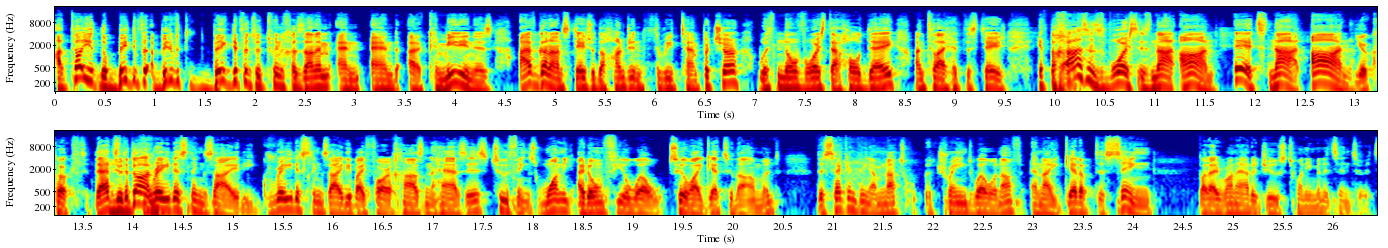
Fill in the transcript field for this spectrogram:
I'll tell you the big difference. A big, big difference between Chazanim and and a comedian is I've gone on stage with 103 temperature with no voice that whole day until I hit the stage. If the Right. Chazan's voice is not on, it's not on. You're cooked. That's You're the done. greatest anxiety. Greatest anxiety by far Chazan has is two things. One, I don't feel well till I get to the Amud. The second thing, I'm not trained well enough, and I get up to sing, but I run out of juice 20 minutes into it.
